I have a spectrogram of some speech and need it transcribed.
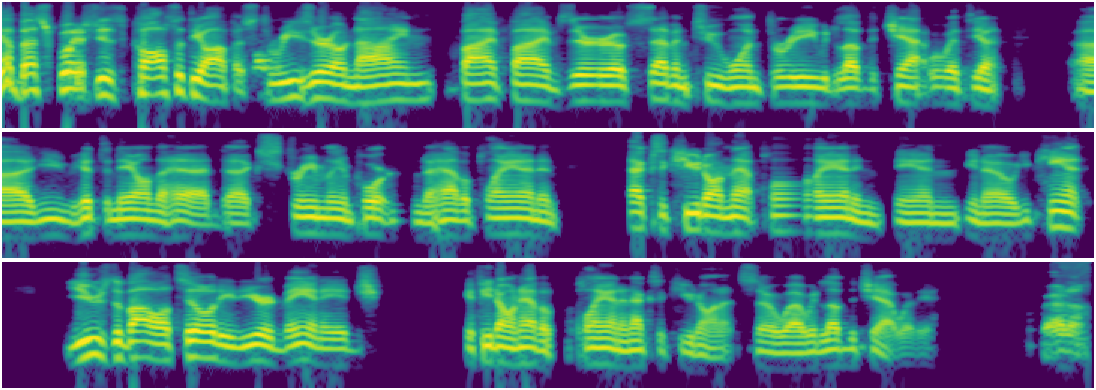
Yeah, best way is call us at the office 309 550 7213. We'd love to chat with you. Uh, you hit the nail on the head. Uh, extremely important to have a plan and execute on that plan. And, and, you know, you can't use the volatility to your advantage if you don't have a plan and execute on it. So uh, we'd love to chat with you. Right on.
